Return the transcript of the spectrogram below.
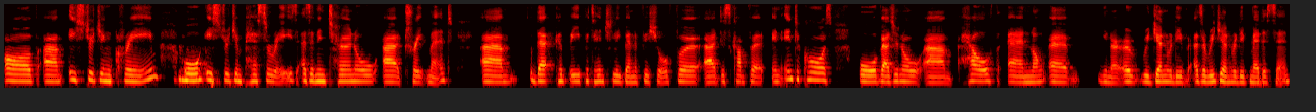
of um, estrogen cream mm-hmm. or estrogen pessaries as an internal uh, treatment um, that could be potentially beneficial for uh, discomfort in intercourse or vaginal um, health and long, uh, you know, a regenerative as a regenerative medicine.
